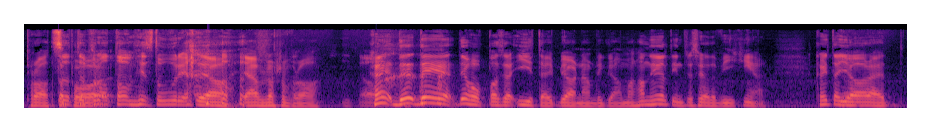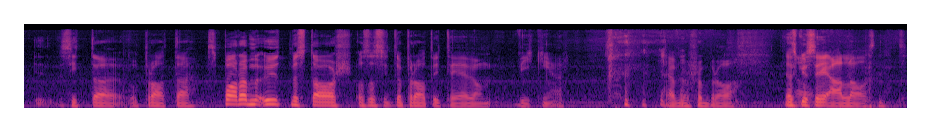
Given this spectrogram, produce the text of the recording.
pratat Suttit på... och pratat om historia. Ja, jävlar så bra. Ja. Jag- det, det, det hoppas jag E-Type gör när han blir gammal. Han är helt intresserad av vikingar. Kan inte han göra ett, sitta och prata, spara ut mustasch och så sitta och prata i TV om vikingar. Jävlar så bra. Jag skulle Ja. se alla avsnitt.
